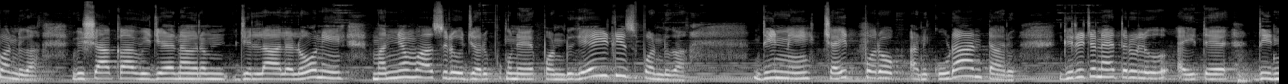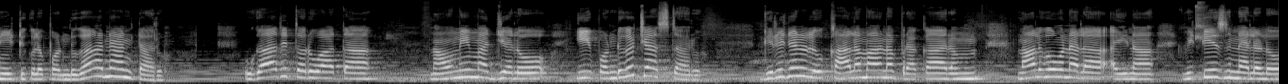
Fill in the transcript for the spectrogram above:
పండుగ. విశాఖ విజయనగరం జిల్లాలలోని మన్యం వాసులు జరుపుకునే పండుగే ఇటీజ్ పండుగ. దీన్ని చైత్ పొరోక్ అని కూడా అంటారు. గిరిజనేతరులు అయితే దీన్ని ఇటుకల పండుగ అని అంటారు. ఉగాది తరువాత నవమి మధ్యలో ఈ పండుగ చేస్తారు. గిరిజనులు కాలమాన ప్రకారం నాలుగవ నెల అయిన విటీజ్ నెలలో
